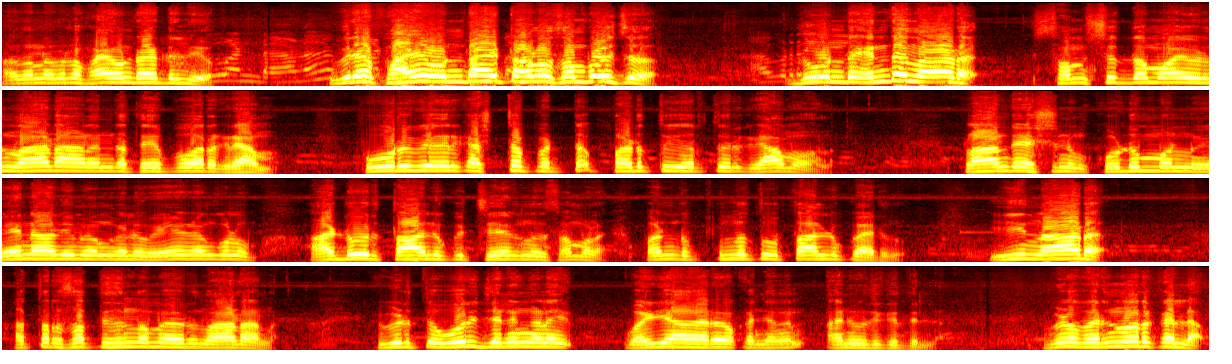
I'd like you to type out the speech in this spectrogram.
അതുകൊണ്ട് ഇവരെ ഭയം ഉണ്ടായിട്ടില്ലയോ? ഇവരെ ഭയം ഉണ്ടായിട്ടാണോ സംഭവിച്ചത്? ഇതുകൊണ്ട് എന്റെ നാട് സംശുദ്ധമായ ഒരു നാടാണ് എന്റെ തേപ്പുവാറ ഗ്രാമം. പൂർവികർ കഷ്ടപ്പെട്ട് പടുത്തുയർത്തിയ ഒരു ഗ്രാമമാണ്. പ്ലാന്റേഷനും കൊടുമണ്ണും ഏനാദിമംഗലും ഏഴംകുളം അടൂർ താലൂക്ക് ചേരുന്ന സമയം പണ്ട് പുന്നത്തൂർ താലൂക്കായിരുന്നു. ഈ നാട് അത്ര സത്യസന്ധമായ ഒരു നാടാണ്. ഇവിടുത്തെ ഒരു ജനങ്ങളെ വഴിയാകാരമൊക്കെ ഞങ്ങൾ അനുവദിക്കത്തില്ല. ഇവിടെ വരുന്നവർക്കെല്ലാം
